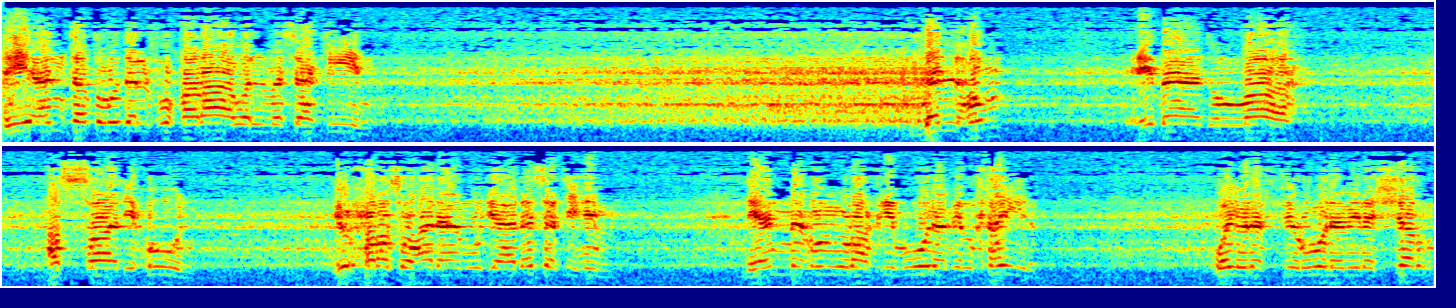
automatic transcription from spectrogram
في أن تطرد الفقراء والمساكين. بل هم عباد الله الصالحون. يحرص على مجالستهم لأنهم يراقبون في الخير. وينفرون من الشر.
